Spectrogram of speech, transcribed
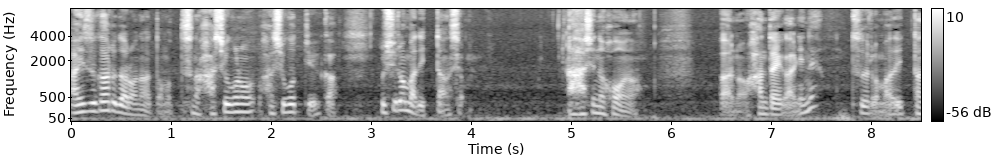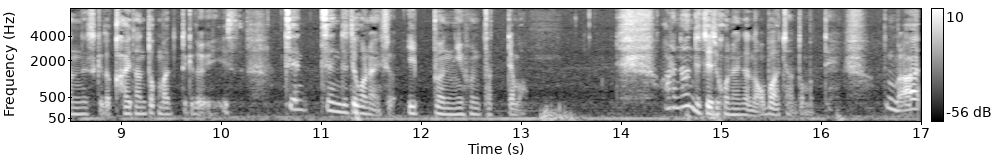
合図があるだろうなと思ってそのはしごのはしごっていうか後ろまで行ったんですよ。橋の方のあの反対側にね通路まで行ったんですけど階段のとこまで行ったけど全然出てこないんですよ。1分2分経っても。あれなんで出てこないんだなおばあちゃんと思って。でもあ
